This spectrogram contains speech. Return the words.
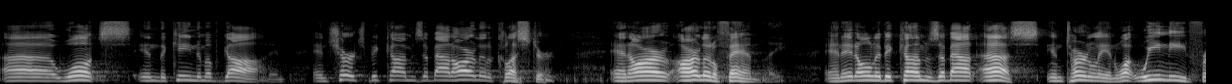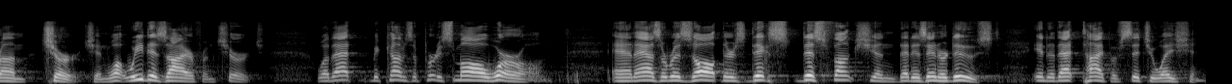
uh, wants in the kingdom of God. And, and church becomes about our little cluster and our, our little family. And it only becomes about us internally and what we need from church and what we desire from church. Well, that becomes a pretty small world. And as a result, there's dis- dysfunction that is introduced into that type of situation.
